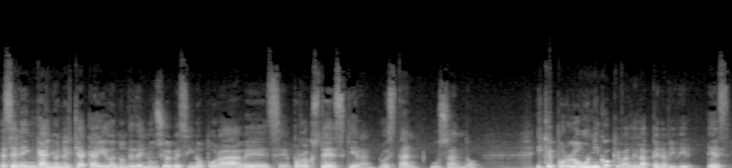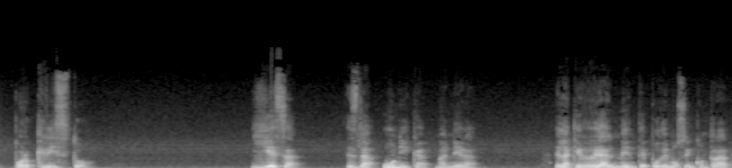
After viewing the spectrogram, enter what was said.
es el engaño en el que ha caído, en donde denuncio al vecino por A, B, C, por lo que ustedes quieran, lo están usando, y que por lo único que vale la pena vivir es por Cristo. Y esa es la única manera en la que realmente podemos encontrar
